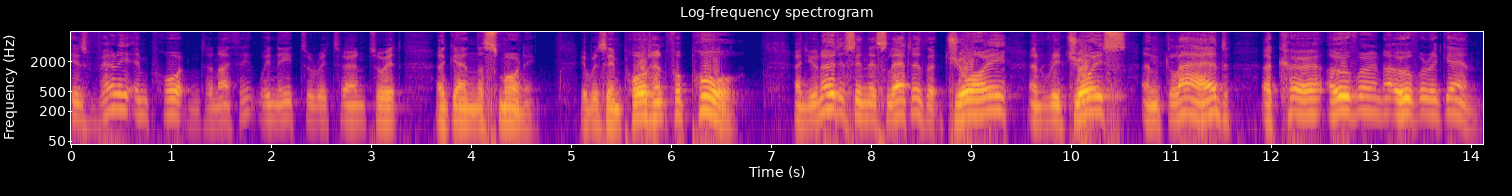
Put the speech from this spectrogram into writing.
is very important, and I think we need to return to it again this morning. It was important for Paul. And you notice in this letter that joy and rejoice and glad occur over and over again.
